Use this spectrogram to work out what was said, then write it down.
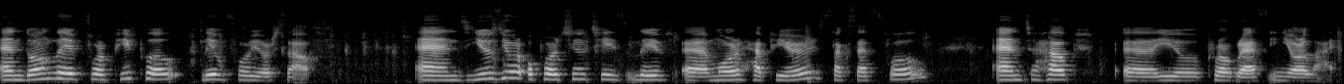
And don't live for people, live for yourself and use your opportunities live uh, more happier successful and to help uh, you progress in your life.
